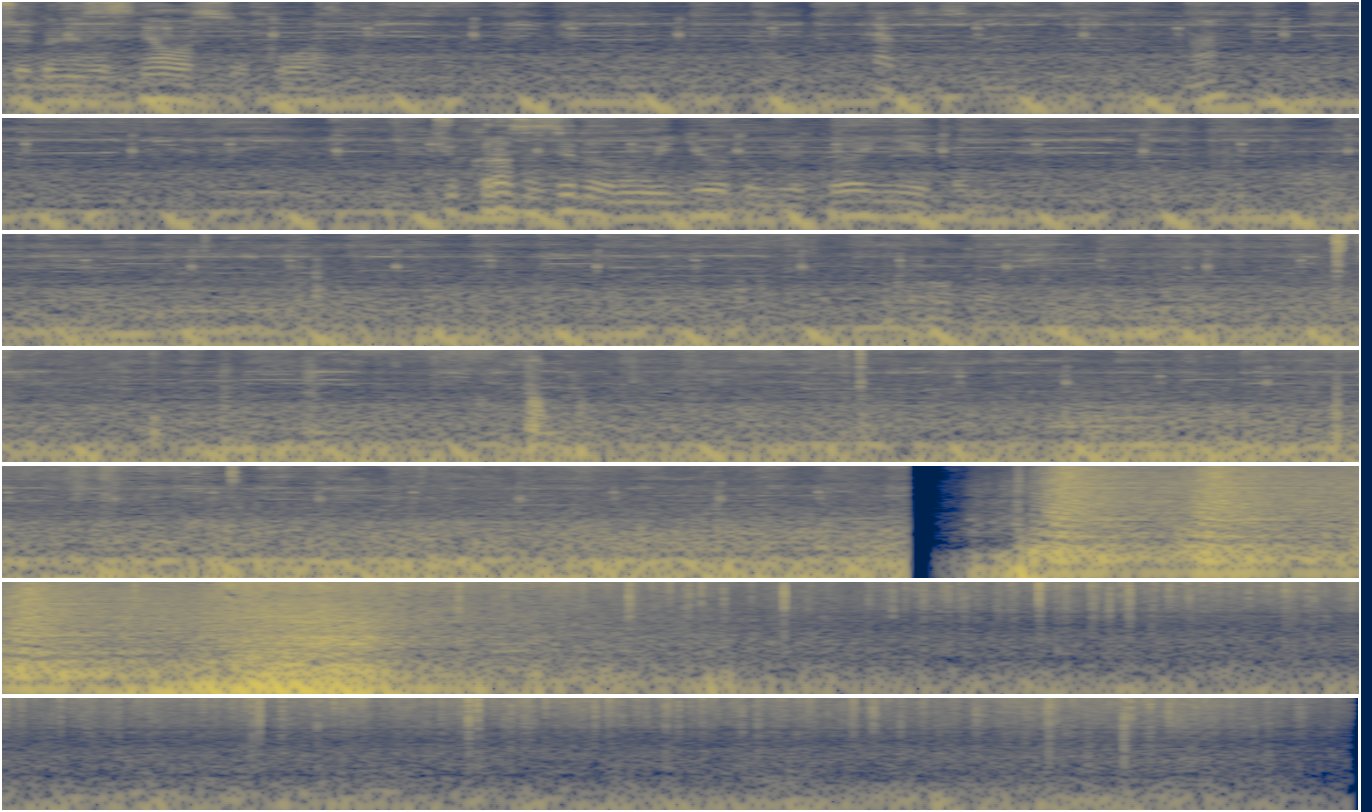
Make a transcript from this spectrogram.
Слушай, это не заснялось все классно. Как здесь? А? Че красный свет этому идиоту, блядь, куда едет он?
